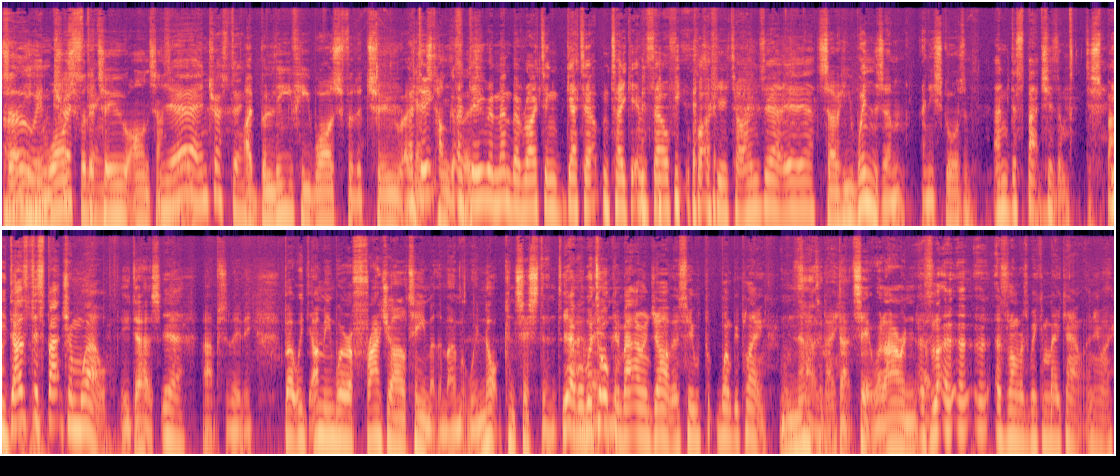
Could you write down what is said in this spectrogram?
Certainly, Oh, he was for the two on Saturday. Yeah, interesting. I believe he was for the two I against do, Hungerford. I do remember writing "Get Up and Take It" himself quite a few times. Yeah, yeah, yeah, So he wins them and he scores them. and dispatches them. Dispatch he does them. dispatch them well. He does. Yeah, Absolutely. But we, I mean, we're a fragile team at the moment. We're not consistent. yeah. Well, we're then- talking about Aaron Jarvis, who won't be playing No, Saturday. that's it. Well, Aaron, As, uh, lo- uh, uh, as long as we can make out, anyway.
